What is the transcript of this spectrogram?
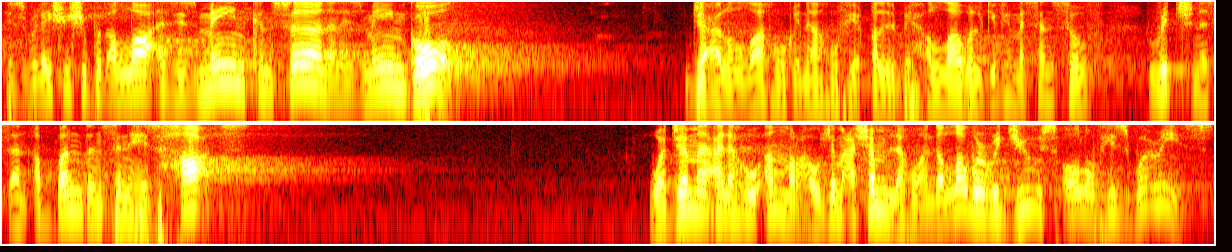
his relationship with Allah as his main concern and his main goal, جعل الله غناه في قلبه Allah will give him a sense of richness and abundance in his heart. وجمع له أمره وجمع شمله and Allah will reduce all of his worries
